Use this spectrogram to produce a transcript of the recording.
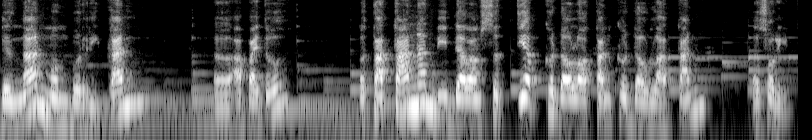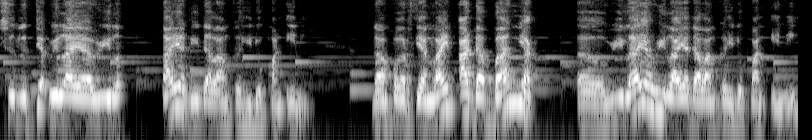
dengan memberikan uh, apa itu tatanan di dalam setiap kedaulatan-kedaulatan uh, sorry setiap wilayah-wilayah di dalam kehidupan ini Dalam pengertian lain ada banyak eh, wilayah-wilayah uh, dalam kehidupan ini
